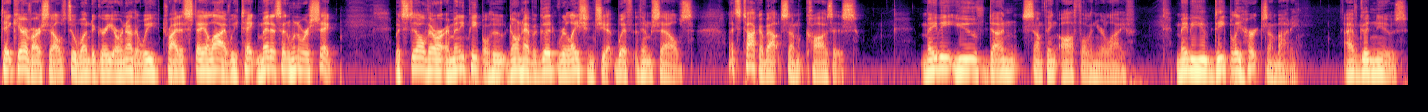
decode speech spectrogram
take care of ourselves to one degree or another. We try to stay alive. We take medicine when we're sick. But still, there are many people who don't have a good relationship with themselves. Let's talk about some causes. Maybe you've done something awful in your life. Maybe you deeply hurt somebody. I have good news.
